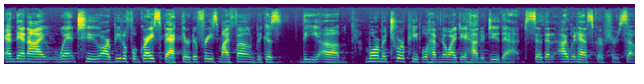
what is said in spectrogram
And then I went to our beautiful Grace back there to freeze my phone because the um, more mature people have no idea how to do that, so that I would have scriptures. So,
